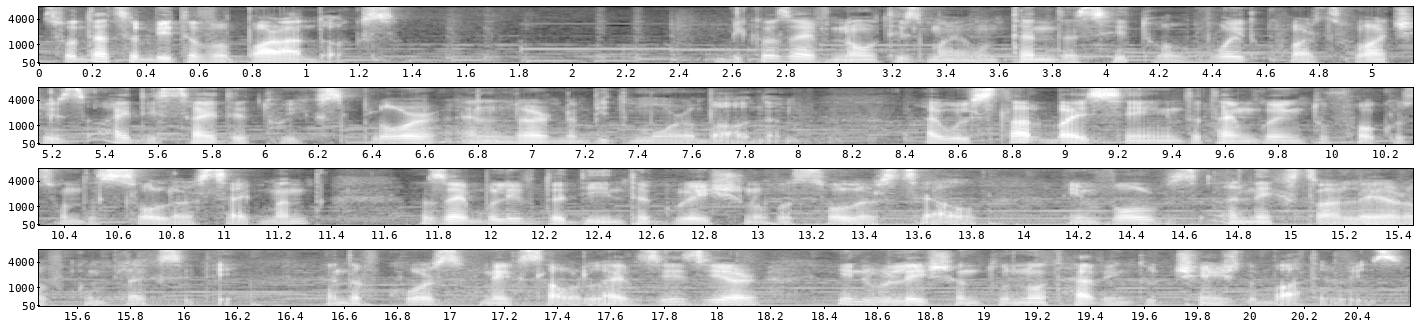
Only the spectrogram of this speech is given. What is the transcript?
so that's a bit of a paradox. Because I've noticed my own tendency to avoid quartz watches, I decided to explore and learn a bit more about them. I will start by saying that I'm going to focus on the solar segment, as I believe that the integration of a solar cell involves an extra layer of complexity, and of course makes our lives easier in relation to not having to change the batteries.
